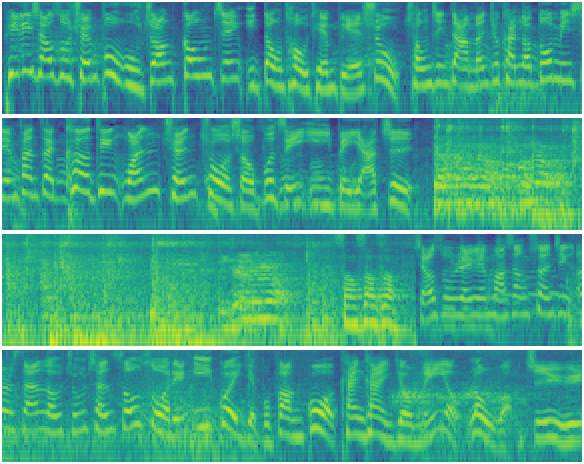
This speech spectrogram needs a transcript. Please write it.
霹雳小组全部武装攻坚一栋透天别墅，冲进大门就看到多名嫌犯在客厅完全措手不及，一一被压制。上上上！小组人员马上窜进二三楼逐层搜索，连衣柜也不放过，看看有没有漏网之鱼。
